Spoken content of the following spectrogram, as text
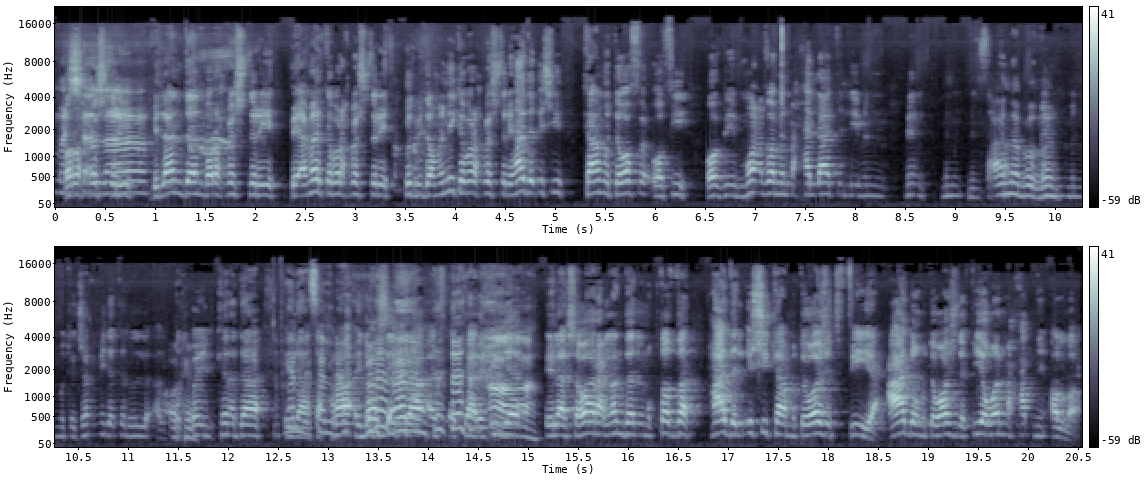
بروح بشتري. بلندن بروح بشتري. بأمريكا بروح بشتري. كنت بدومينيكا بروح بشتري. هذا الإشي كان متوفر. وفي وبمعظم المحلات اللي من من من من صحراء أنا بظن- من, من متجمدة ال- القطبين كندا إلى. صحراء أنا- الكاريبية آه، آه. إلى شوارع لندن المكتظة. هذا الإشي كان متواجد فيا عادة متواجدة فيا وين ما حطني الله.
